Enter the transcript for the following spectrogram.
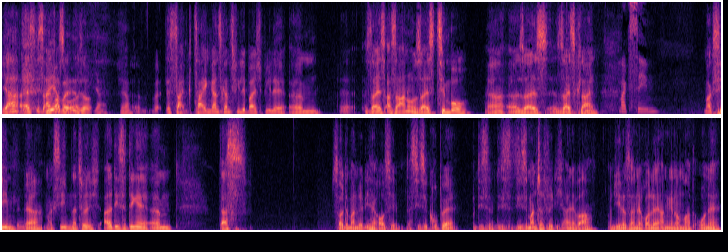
ja, es ist einfach Nee, so. Also, ja, ja. das zeig- zeigen ganz, ganz viele Beispiele. Ähm, äh, sei es Asano, sei es Zimbo, ja, äh, sei es, sei es Klein, Maxim. Maxim, ja, Maxim, natürlich. All diese Dinge, ähm, das sollte man wirklich herausheben, dass diese Gruppe und diese, diese, diese Mannschaft wirklich eine war und jeder seine Rolle angenommen hat, ohne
